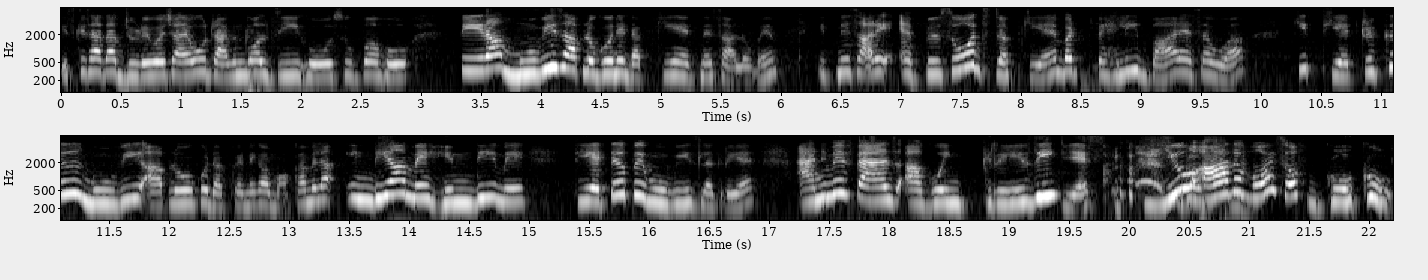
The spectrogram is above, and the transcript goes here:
इसके साथ आप जुड़े हुए चाहे वो ड्रैगन बॉल जी हो सुपर हो तेरह मूवीज़ आप लोगों ने डब किए हैं इतने सालों में। इतने सारे एपिसोड्स डब किए हैं बट पहली बार ऐसा हुआ कि थिएट्रिकल मूवी आप लोगों को डब करने का मौका मिला। इंडिया में हिंदी में थिएटर पे मूवीज़ लग रही है। Anime fans are going crazy Yes. You are the voice of Goku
